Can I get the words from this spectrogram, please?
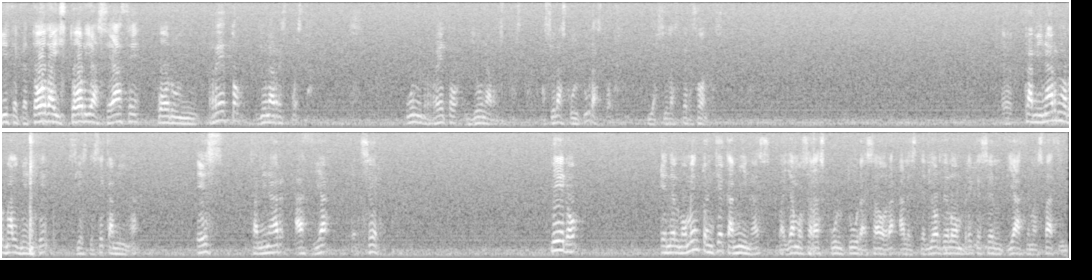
dice que toda historia se hace por un reto y una respuesta. Un reto y una respuesta. Así las culturas, por ejemplo, y así las personas. Eh, caminar normalmente, si es que se camina, es caminar hacia el ser. Pero en el momento en que caminas, vayamos a las culturas ahora, al exterior del hombre, que es el viaje más fácil,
